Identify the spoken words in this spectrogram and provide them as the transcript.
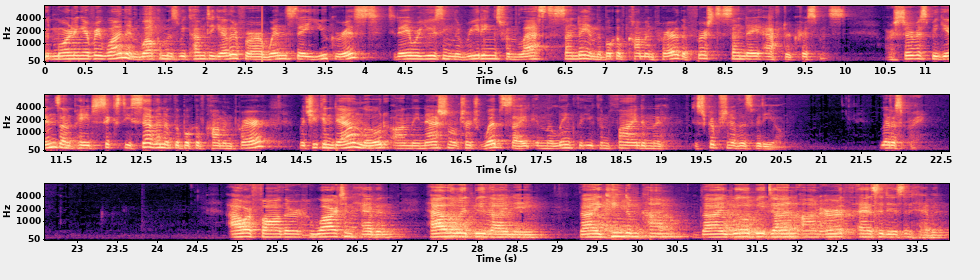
Good morning, everyone, and welcome as we come together for our Wednesday Eucharist. Today we're using the readings from last Sunday in the Book of Common Prayer, the first Sunday after Christmas. Our service begins on page 67 of the Book of Common Prayer, which you can download on the National Church website in the link that you can find in the description of this video. Let us pray. Our Father, who art in heaven, hallowed be thy name. Thy kingdom come, thy will be done on earth as it is in heaven.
